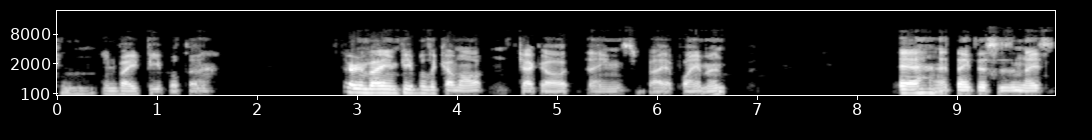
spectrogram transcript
can invite people to start inviting people to come out and check out things by appointment. Yeah, I think this is a nice,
